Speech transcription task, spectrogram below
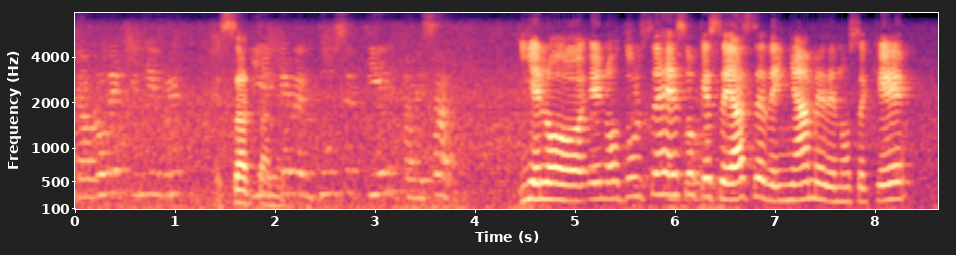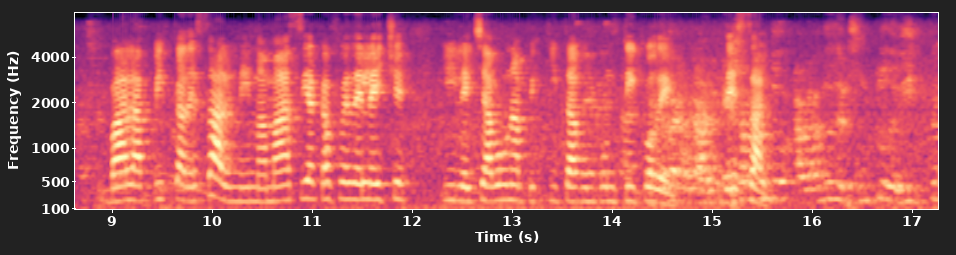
te hablo de equilibrio. Exactamente. Y es que el dulce tiene sal. Y en, en los dulces eso que se hace de ñame, de no sé qué, va la pizca de sal. Mi mamá hacía café de leche y le echaba una pizquita, un puntico de, de sal. Hablando, desde el punto de vista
